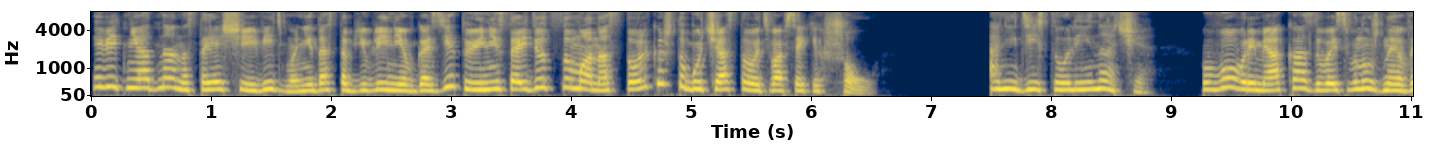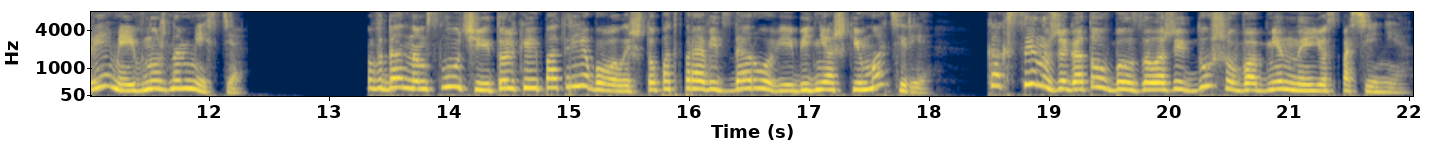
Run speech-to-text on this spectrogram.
Ведь ни одна настоящая ведьма не даст объявление в газету и не сойдет с ума настолько, чтобы участвовать во всяких шоу. Они действовали иначе, вовремя оказываясь в нужное время и в нужном месте. В данном случае только и потребовалось, что подправить здоровье бедняжки-матери – как сын уже готов был заложить душу в обмен на ее спасение.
